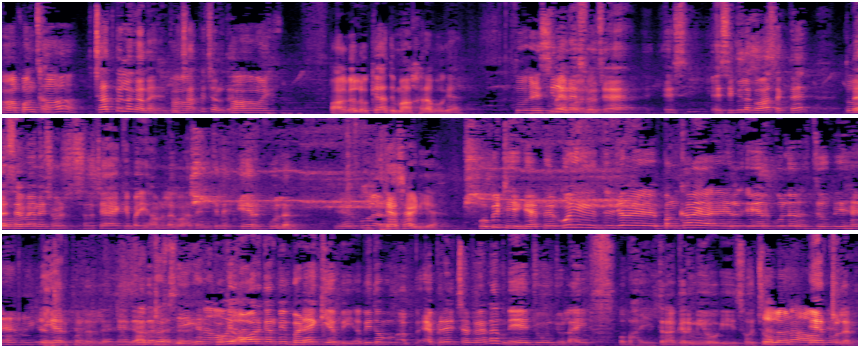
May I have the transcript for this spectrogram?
हाँ पंखा। छत पे लगाना है जो छत पे चलता है। हाँ हाँ पागल हो क्या? दिमाग खराब हो गया? तो एसी मैंने सोचा है एसी एसी भी लगवा सकते हैं। तो वैसे मैंने सोचा है कि भाई हम लगवाते हैं इनके लिए एयर कूलर कैसा आइडिया है वो भी ठीक है फिर कोई पंखा या एयर कूलर जो भी है एयर कूलर लेते हैं ज़्यादा तो ठीक है ना, क्योंकि और- गर्मी बढ़ेगी अभी। अभी तो अप्रैल चल रहा है ना मई जून जुलाई। ओ भाई इतना गर्मी होगी सोचो। चलो ना, एयर कूलर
